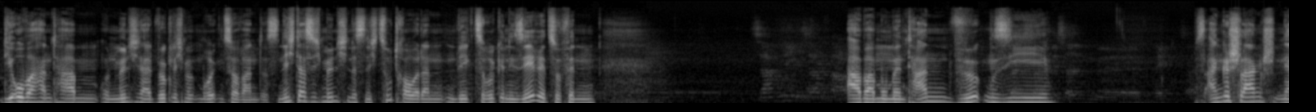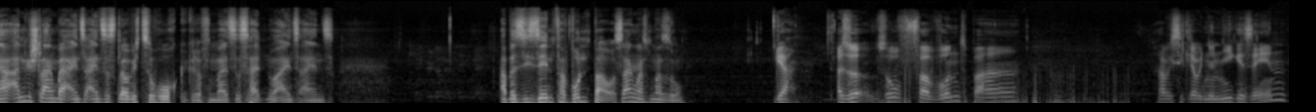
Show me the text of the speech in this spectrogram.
die Oberhand haben und München halt wirklich mit dem Rücken zur Wand ist. Nicht, dass ich München es nicht zutraue, dann einen Weg zurück in die Serie zu finden, aber momentan wirken sie ist angeschlagen, ja, angeschlagen bei 1-1 ist, glaube ich, zu hoch gegriffen, weil es ist halt nur 1-1. Aber sie sehen verwundbar aus, sagen wir es mal so. Ja, also so verwundbar habe ich sie, glaube ich, noch nie gesehen.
